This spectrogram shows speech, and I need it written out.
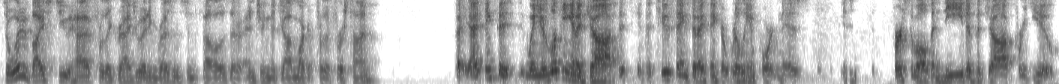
So what advice do you have for the graduating residents and fellows that are entering the job market for the first time? I think that when you're looking at a job, the, the two things that I think are really important is, is first of all, the need of the job for you.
